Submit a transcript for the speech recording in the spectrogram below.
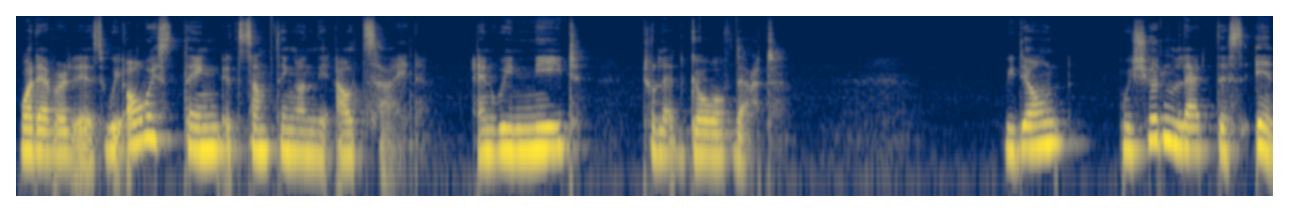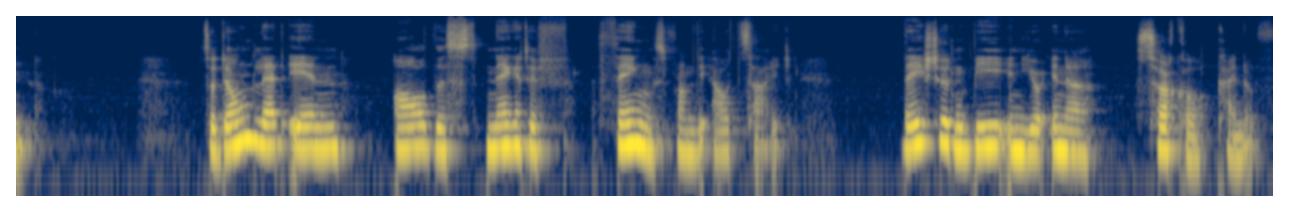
whatever it is. We always think it's something on the outside, and we need to let go of that. We don't, we shouldn't let this in. So don't let in all this negative things from the outside. They shouldn't be in your inner circle, kind of.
